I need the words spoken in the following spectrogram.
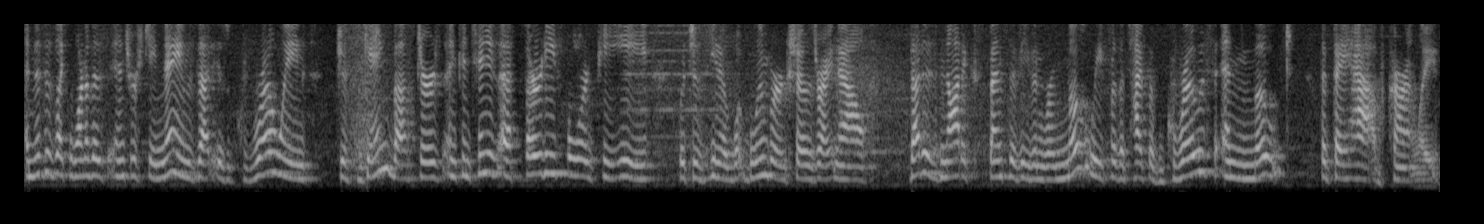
And this is like one of those interesting names that is growing just gangbusters and continues at 30 forward PE, which is, you know, what Bloomberg shows right now. That is not expensive even remotely for the type of growth and moat that they have currently.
